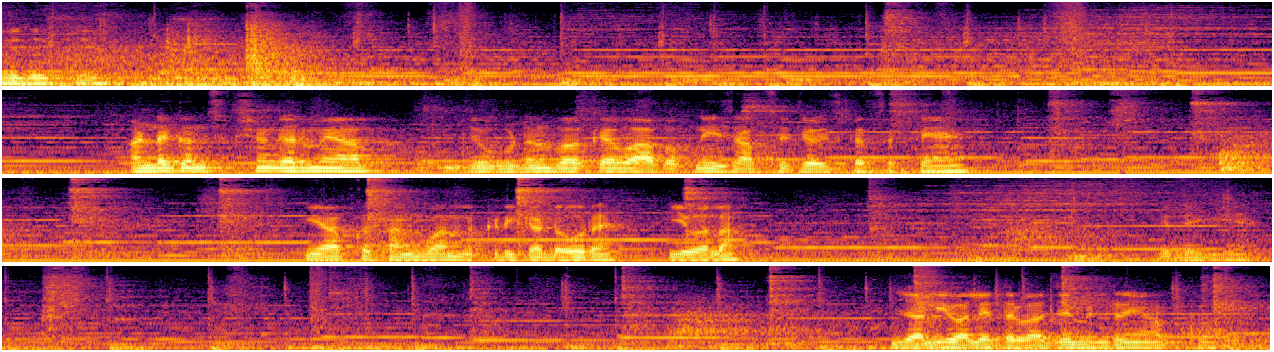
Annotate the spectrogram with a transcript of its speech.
ये देखिए अंडर कंस्ट्रक्शन घर में आप जो वुडन वर्क है, वो आप अपने हिसाब से चॉइस कर सकते हैं। ये आपका सांगवान लकड़ी का डोर है, ये वाला। ये देखिए। जाली वाले दरवाजे मिल रहे हैं आपको।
